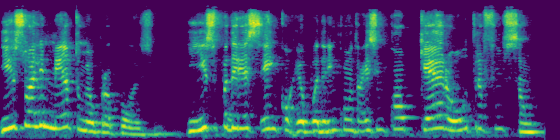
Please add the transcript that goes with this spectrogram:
e isso alimenta o meu propósito. E isso poderia ser, eu poderia encontrar isso em qualquer outra função.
